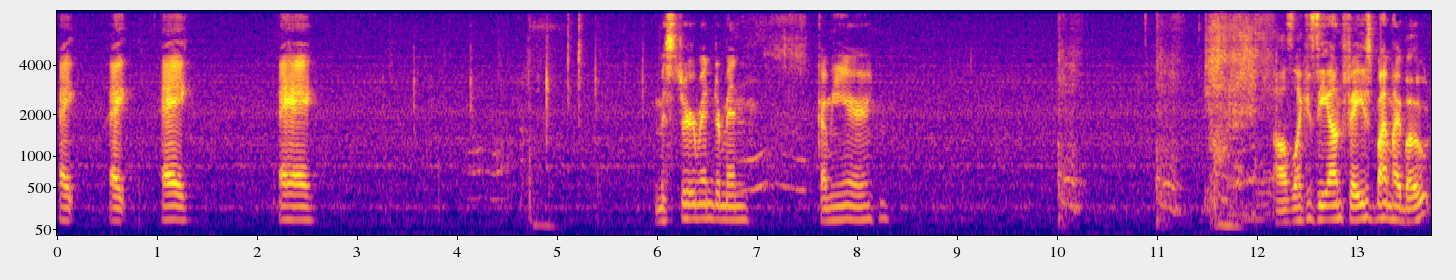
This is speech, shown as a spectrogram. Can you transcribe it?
Hey, hey, hey. Hey, hey. Mr. Enderman, come here. I was like, is he unfazed by my boat?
